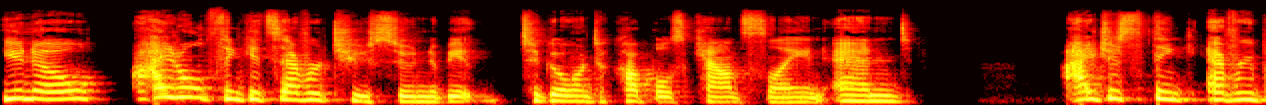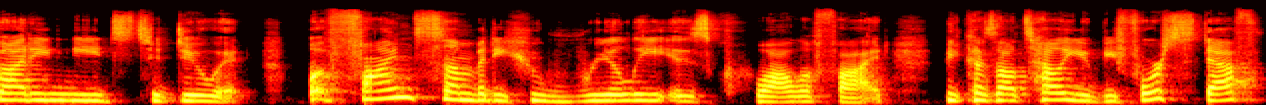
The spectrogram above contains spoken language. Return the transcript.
you know, I don't think it's ever too soon to be to go into couples counseling. And I just think everybody needs to do it, but find somebody who really is qualified. Because I'll tell you, before Steph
